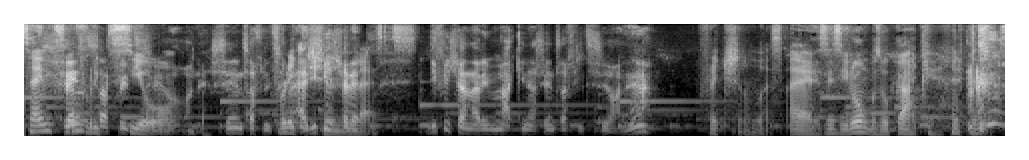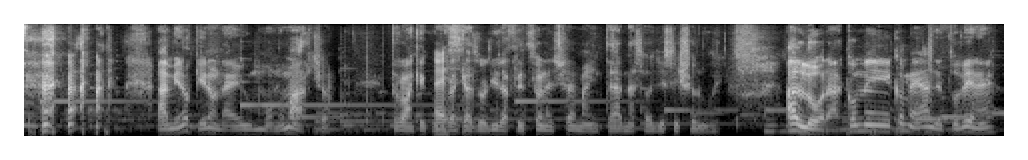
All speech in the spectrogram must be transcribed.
senza, senza frizione. frizione. Senza frizione. È difficile, difficile andare in macchina senza frizione, eh? Frictionless. Eh, se si rompe su cacchio. A meno che non hai un monomarcia. Però anche in eh, quel sì. caso lì la frizione c'è, ma interna se la gestisce lui. Allora, come com'è? Hanno detto bene?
